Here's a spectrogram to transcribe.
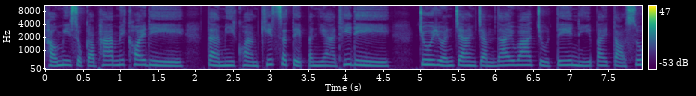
เขามีสุขภาพไม่ค่อยดี แต่มีความคิดสติปัญญาที่ดี จูหยวนจางจำได้ว่าจูตี้หนีไปต่อสู้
